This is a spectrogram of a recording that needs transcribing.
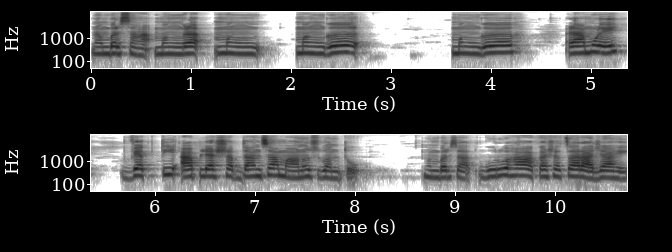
नंबर सहा. मंगळा मंग मंगळ मंगळामुळे व्यक्ती आपल्या शब्दांचा माणूस बनतो. नंबर सात गुरु हा आकाशाचा राजा आहे.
